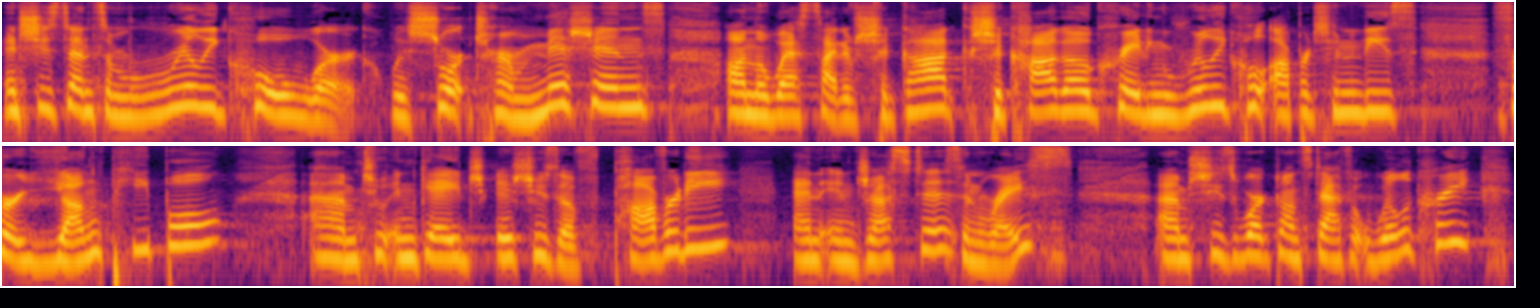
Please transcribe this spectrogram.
And she's done some really cool work with short term missions on the west side of Chicago, creating really cool opportunities for young people um, to engage issues of poverty and injustice and race. Um, she's worked on staff at Willow Creek,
